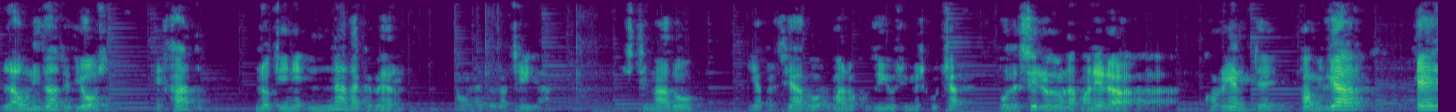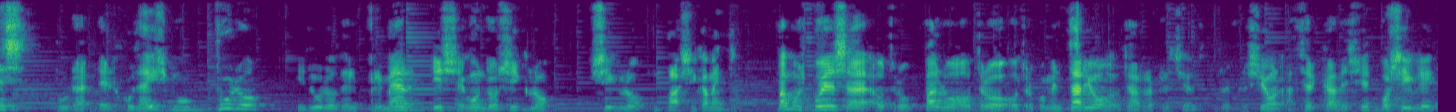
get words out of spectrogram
la unidad de Dios, Ejad, no tiene nada que ver con la idolatría. Estimado y apreciado hermano judío, si me escuchara, o decirlo de una manera ah, corriente, familiar, es el judaísmo puro y duro del primer y segundo siglo, siglo básicamente. Vamos pues a otro palo, a otro, otro comentario, a otra reflexión, reflexión acerca de si es posible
